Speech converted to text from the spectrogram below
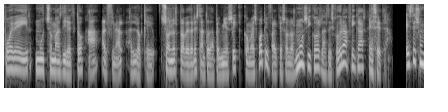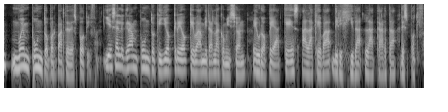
puede ir mucho más directo a, al final, a lo que son los proveedores tanto de Apple Music como Spotify, que son los músicos, las discográficas, etc. Este es un buen punto por parte de Spotify y es el gran punto que yo creo que va a mirar la Comisión Europea, que es a la que va dirigida la carta de Spotify.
